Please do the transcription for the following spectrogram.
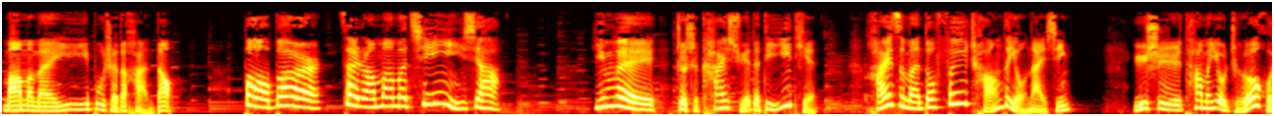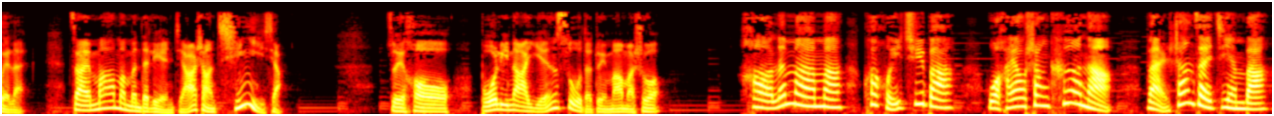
妈妈们依依不舍的喊道：“宝贝儿，再让妈妈亲一下。”因为这是开学的第一天，孩子们都非常的有耐心，于是他们又折回来，在妈妈们的脸颊上亲一下。最后，伯丽娜严肃的对妈妈说：“好了，妈妈，快回去吧，我还要上课呢，晚上再见吧。”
